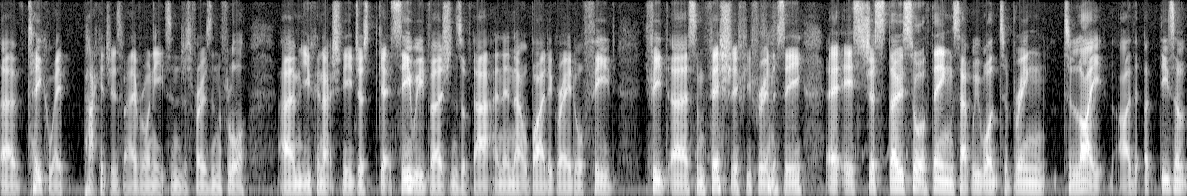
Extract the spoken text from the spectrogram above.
uh, takeaway packages that everyone eats and just throws in the floor. Um, you can actually just get seaweed versions of that, and then that will biodegrade or feed feed uh, some fish if you threw in the sea. It's just those sort of things that we want to bring to light. Uh, these are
